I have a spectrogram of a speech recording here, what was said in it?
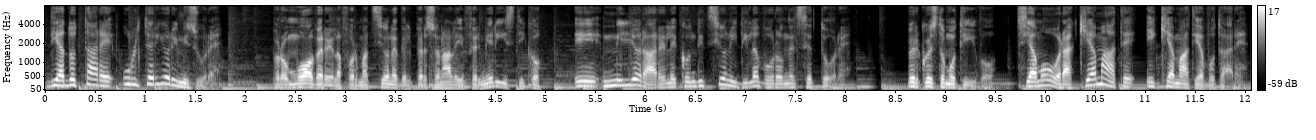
di adottare ulteriori misure, promuovere la formazione del personale infermieristico e migliorare le condizioni di lavoro nel settore. Per questo motivo siamo ora chiamate e chiamati a votare.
